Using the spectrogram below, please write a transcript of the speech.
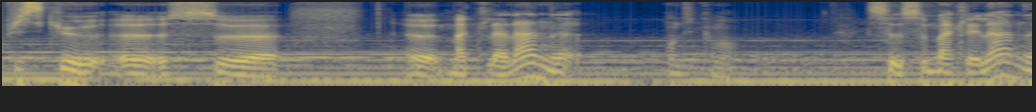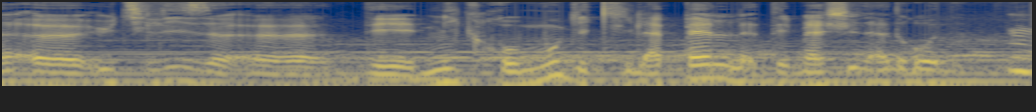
puisque ce McLellan, on dit comment? Ce, ce McLellan utilise des micro-moogs qu'il appelle des machines à drones. Mm.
